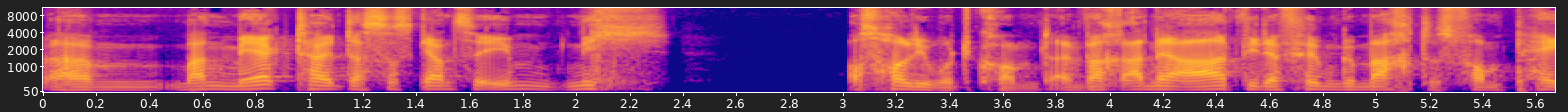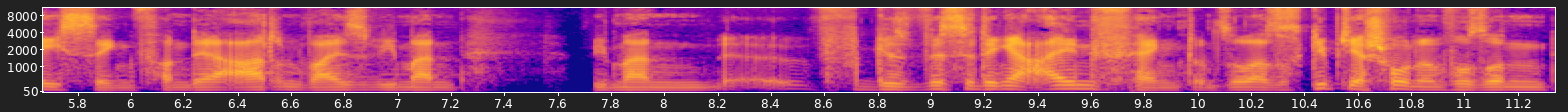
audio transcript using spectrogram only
Ähm, man merkt halt, dass das Ganze eben nicht aus Hollywood kommt. Einfach an der Art, wie der Film gemacht ist, vom Pacing, von der Art und Weise, wie man, wie man äh, gewisse Dinge einfängt und so. Also es gibt ja schon irgendwo so ein,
